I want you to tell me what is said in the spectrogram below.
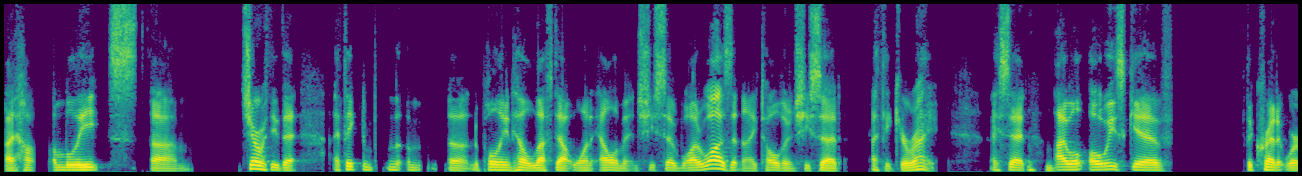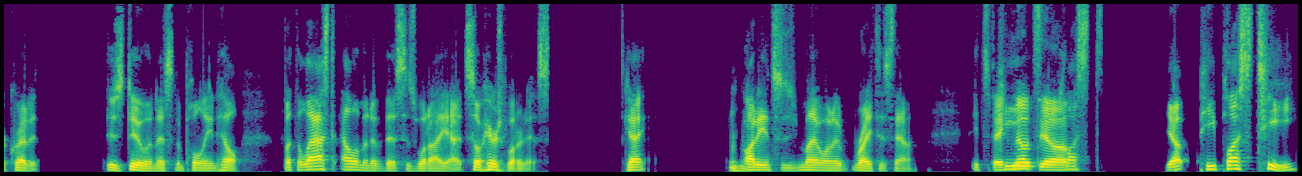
i humbly um, share with you that I think uh, Napoleon Hill left out one element, and she said, "What it was it?" And I told her, and she said, "I think you're right." I said, mm-hmm. "I will always give the credit where credit is due, and that's Napoleon Hill." But the last element of this is what I add. So here's what it is. Okay, mm-hmm. audiences, you might want to write this down. It's Take P notes, yo. plus Yep, P plus T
